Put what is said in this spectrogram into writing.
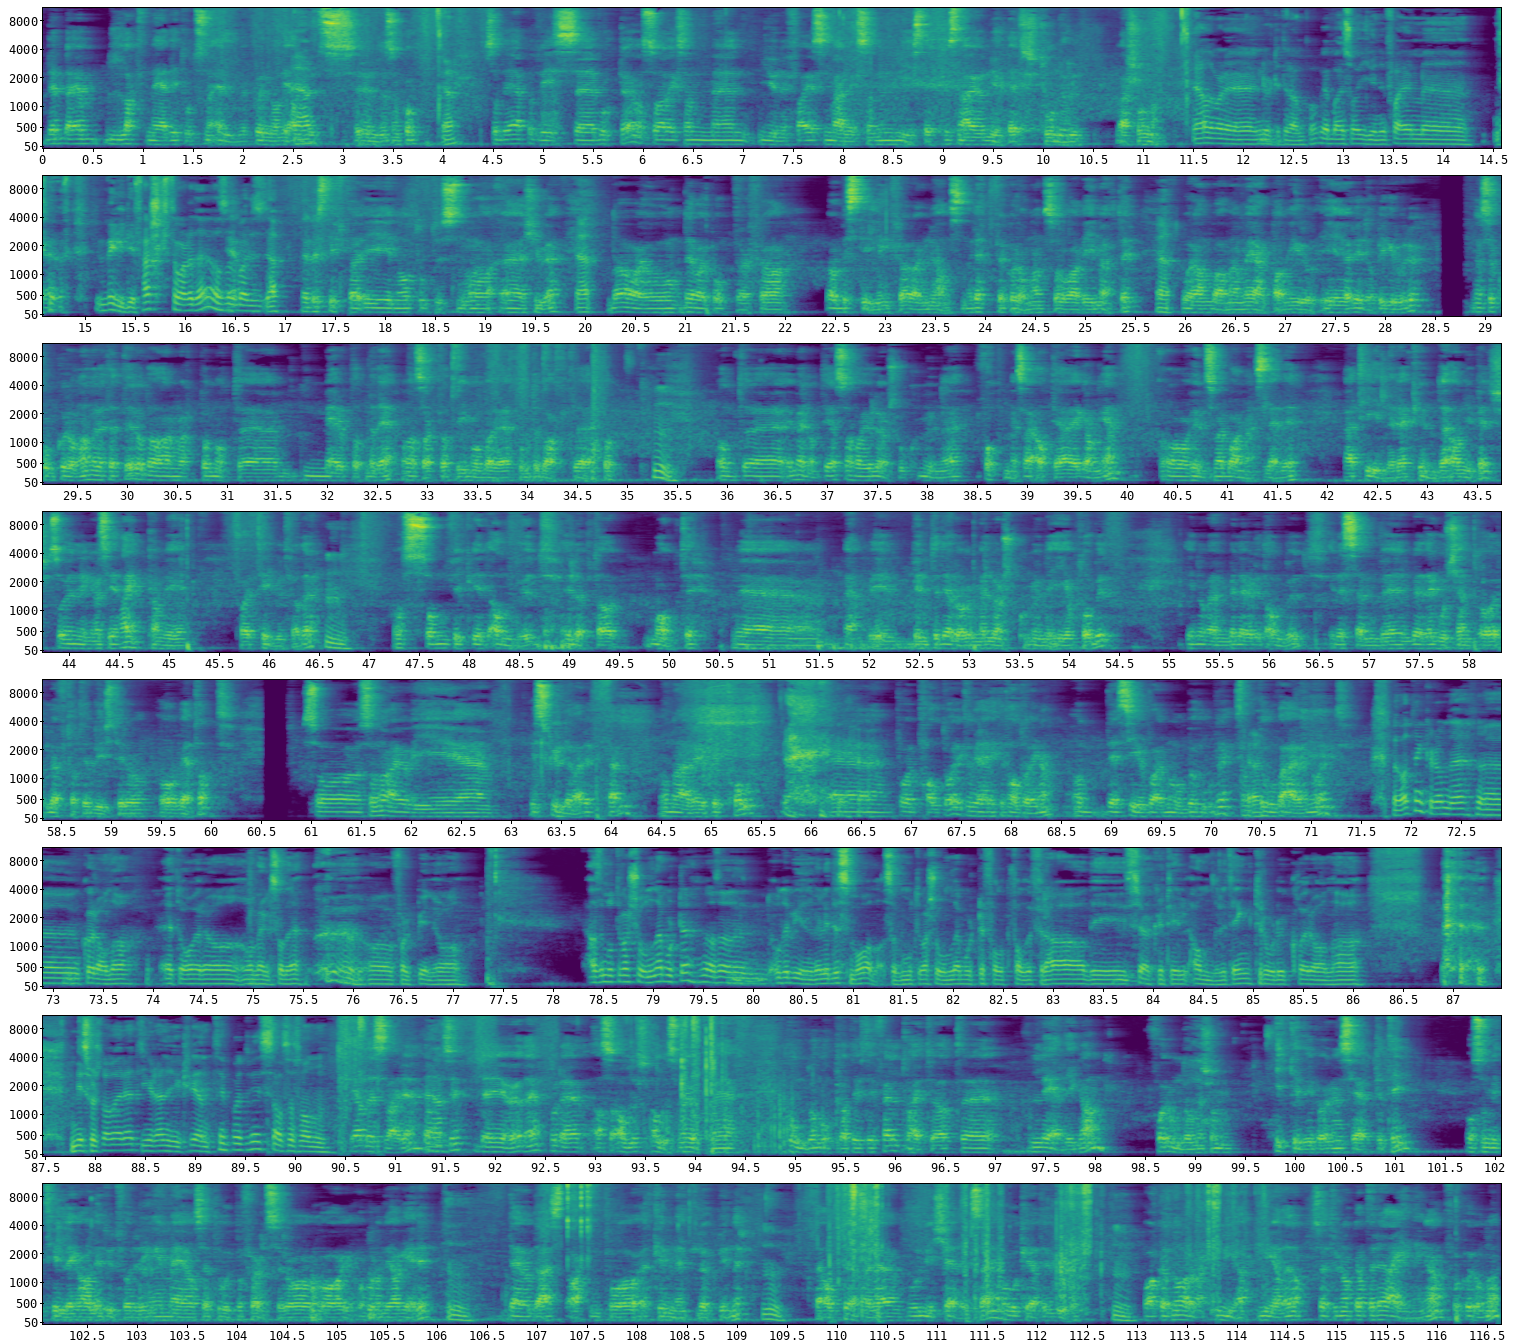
Det ble jo lagt ned i 2011 pga. de Ja. anbudsrundene som kom. Ja. Så det er på et vis eh, borte. Og så er liksom eh, Unify, som er liksom nystiftelsen, er jo New 2.0-versjonen. Ja, det var det jeg lurte litt på. Jeg bare så Unify med Veldig ferskt, var det det? Altså, Ja. bare, ja. Det ble stifta i nå 2020. Ja. Da var jo, det var jo på oppdrag fra det var bestilling fra Ragnhild Johansen. Rett før koronaen så var vi i møter Ja. hvor han ba meg om å hjelpe han i, i rydde opp i Grorud. Men så kom koronaen rett etter, og da har han vært på en måte mer opptatt med det og har sagt at vi må bare komme tilbake til det etterpå. Mm. Og eh, I mellomtida så har jo Lørenskog kommune fått med seg at jeg er i gang igjen. Og hun som er barnevernsleder, er tidligere kunde av Newpage. så hun ringer og sier hei, kan vi få et tilbud fra dere? Mm. Og sånn fikk vi et anbud i løpet av måneder. Vi, ja, vi begynte dialogen med Lørenskog kommune i oktober. I november ble det et anbud. I desember ble det godkjent og løfta til bystyret og, og vedtatt. Så, så nå er jo vi eh, Vi skulle være fem, og nå er vi oppe i tolv eh, på et halvt år. Ikke? Vi er ikke et halvt år engang. Og det sier jo bare noe om behovet. Ikke. Behovet er jo enormt. Men hva tenker du om det? Eh, Korona, et år og, og vel så det. Og folk begynner jo å Altså Motivasjonen er borte. Altså, og det begynner vel i det små. Da. Så motivasjonen er borte, folk faller fra, de søker til andre ting. Tror du korona Misforstå meg rett, gir deg nye klienter på et vis? Altså sånn Ja, dessverre, kan Ja. du si. Det gjør jo det. For det, altså alle, alle som har jobbet med ungdom operativt i felt, vet jo at uh, lediggang for ungdommer som ikke driver organiserte ting, og som i tillegg har litt utfordringer med å sette ord på følelser og, og, og hvordan de agerer, det er jo der starten på et kriminelt løp begynner. Det er alltid det der hvor mye kjedelse og hvor kreativ blir Mm. Og akkurat nå har det vært mye, mye av det. da. Så jeg tror nok at regninga for korona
